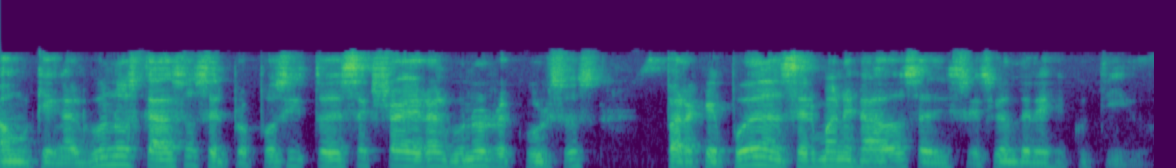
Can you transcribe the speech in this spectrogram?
aunque en algunos casos el propósito es extraer algunos recursos para que puedan ser manejados a discreción del Ejecutivo.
